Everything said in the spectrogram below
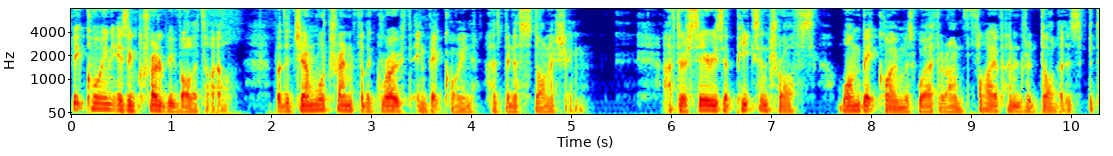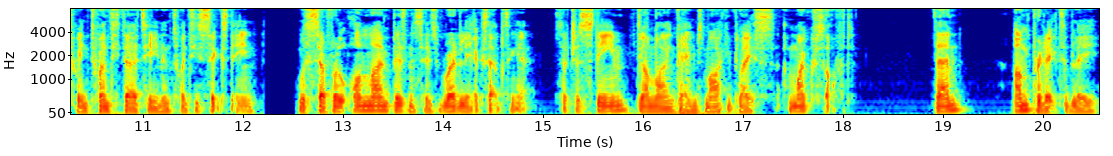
Bitcoin is incredibly volatile, but the general trend for the growth in Bitcoin has been astonishing. After a series of peaks and troughs, one Bitcoin was worth around $500 between 2013 and 2016, with several online businesses readily accepting it, such as Steam, the online games marketplace, and Microsoft. Then, unpredictably,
